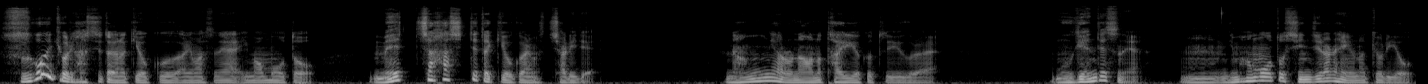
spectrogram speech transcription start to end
すごい距離走ってたような記憶ありますね、今思うと。めっちゃ走ってた記憶あります、チャリで。なんやろな、あの体力っていうぐらい。無限ですね。うん、今思うと信じられへんような距離を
